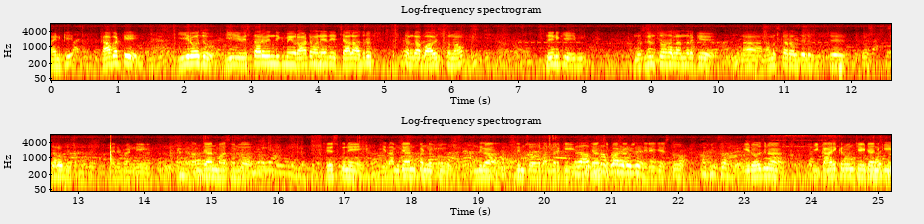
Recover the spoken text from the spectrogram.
ఆయనకి. కాబట్టి ఈరోజు ఈ విస్తార విందుకి మేము రావటం అనేది చాలా అదృష్టంగా భావిస్తున్నాం. దీనికి ముస్లిం సోదరులందరికీ నా నమస్కారాలు తెలియజేస్తూ సెలవు తీసుకున్నాను రంజాన్ మాసంలో చేసుకునే ఈ రంజాన్ పండుగకు ముందుగా ముస్లిం సోదరులందరికీ రంజాన్ శుభాకాంక్షలు తెలియజేస్తూ ఈ రోజున ఈ కార్యక్రమం చేయడానికి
